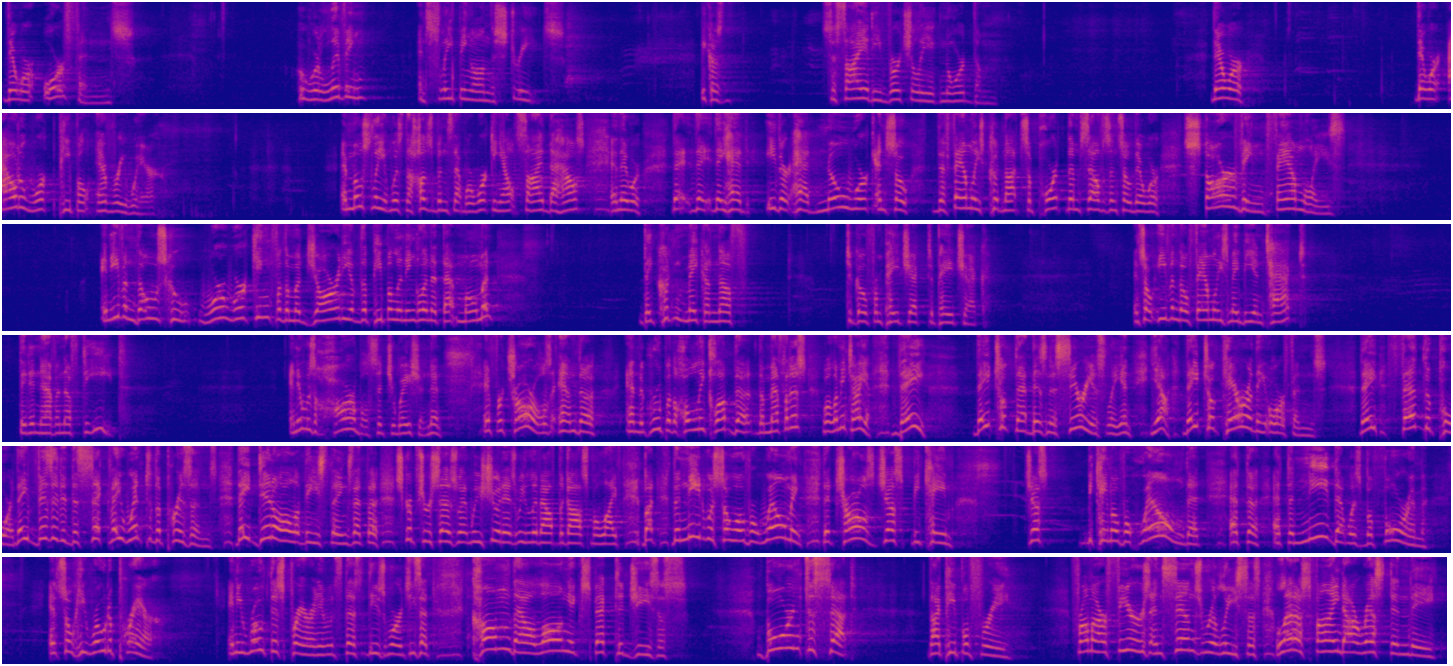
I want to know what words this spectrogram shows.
there were orphans who were living and sleeping on the streets because society virtually ignored them. There were, there were out of work people everywhere. And mostly it was the husbands that were working outside the house, and they were they, they, they had either had no work, and so the families could not support themselves, and so there were starving families. And even those who were working for the majority of the people in England at that moment, they couldn't make enough to go from paycheck to paycheck. And so, even though families may be intact, they didn't have enough to eat. And it was a horrible situation. And, and for Charles and the, and the group of the Holy Club, the, the Methodists, well, let me tell you, they, they took that business seriously. And yeah, they took care of the orphans. They fed the poor. They visited the sick. They went to the prisons. They did all of these things that the scripture says that we should as we live out the gospel life. But the need was so overwhelming that Charles just became just became overwhelmed at, at, the, at the need that was before him. And so he wrote a prayer. And he wrote this prayer, and it was this, these words. He said, Come, thou long expected Jesus born to set thy people free. From our fears and sins, release us. Let us find our rest in thee.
